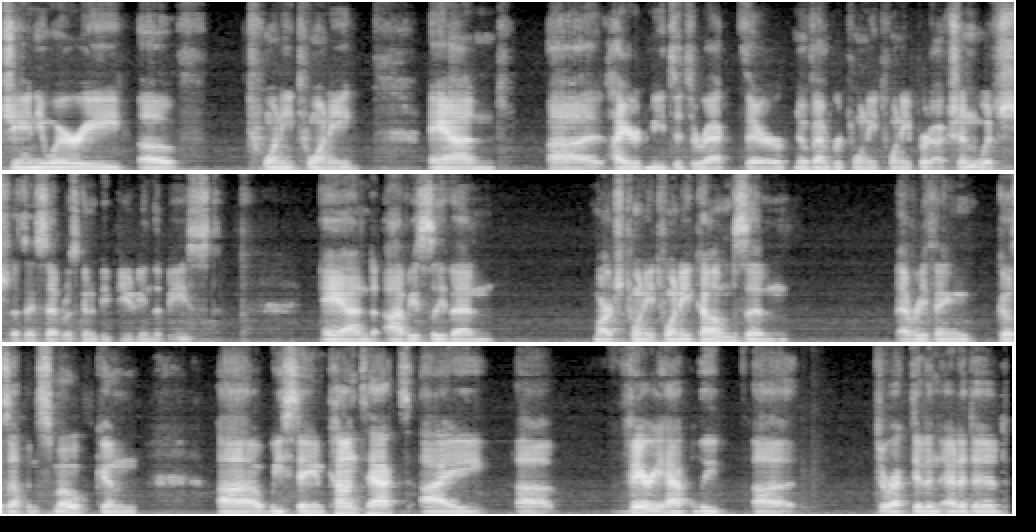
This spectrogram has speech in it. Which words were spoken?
January of 2020 and uh, hired me to direct their November 2020 production, which, as I said, was going to be Beauty and the Beast. And obviously, then March 2020 comes and everything goes up in smoke and uh, we stay in contact. I uh, very happily uh, directed and edited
